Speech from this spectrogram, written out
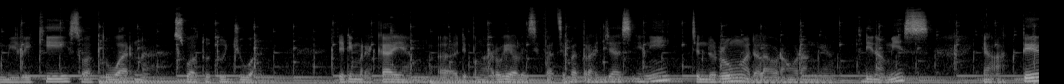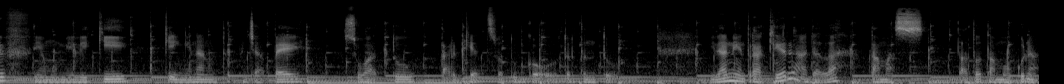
memiliki suatu warna, suatu tujuan. Jadi mereka yang uh, dipengaruhi oleh sifat-sifat rajas ini cenderung adalah orang-orang yang dinamis, yang aktif, yang memiliki keinginan untuk mencapai suatu target, suatu goal tertentu. Dan yang terakhir adalah tamas atau tamoguna,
